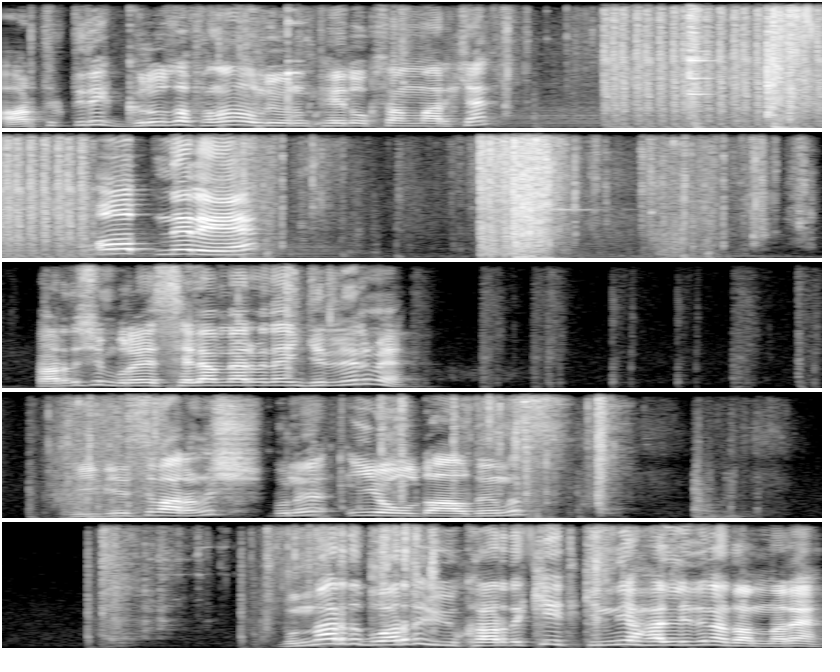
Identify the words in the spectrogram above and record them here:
Artık direkt Groza falan alıyorum P90 varken. Hop nereye? Kardeşim buraya selam vermeden girilir mi? DBS'i varmış. Bunu iyi oldu aldığımız. Bunlar da bu arada yukarıdaki etkinliği halleden adamlar he.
